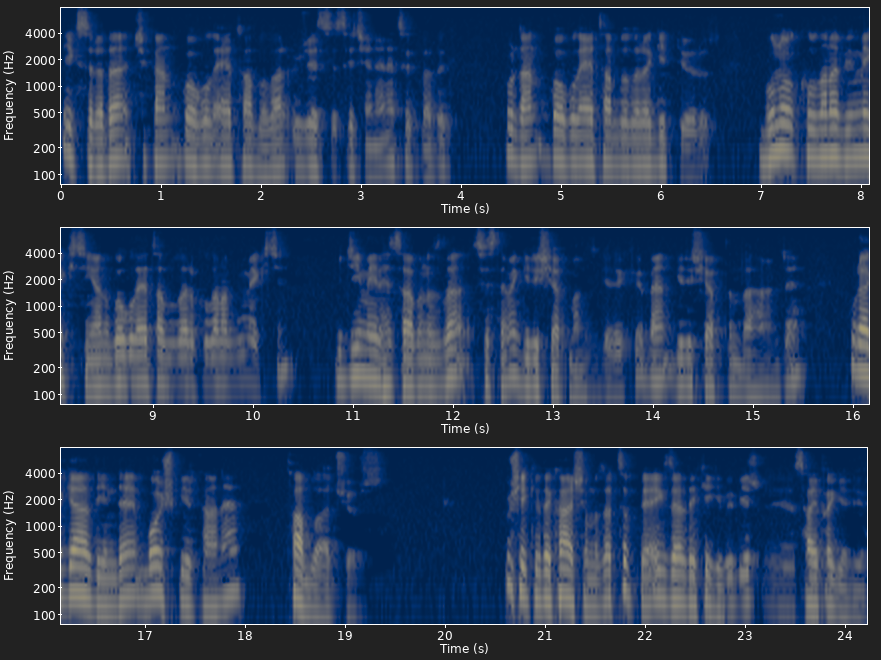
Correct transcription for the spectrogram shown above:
İlk sırada çıkan Google e-tablolar ücretsiz seçeneğine tıkladık. Buradan Google e-tablolara git diyoruz. Bunu kullanabilmek için yani Google e-tabloları kullanabilmek için bir Gmail hesabınızla sisteme giriş yapmanız gerekiyor. Ben giriş yaptım daha önce. Buraya geldiğinde boş bir tane tablo açıyoruz. Bu şekilde karşımıza tıpkı Excel'deki gibi bir e, sayfa geliyor.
